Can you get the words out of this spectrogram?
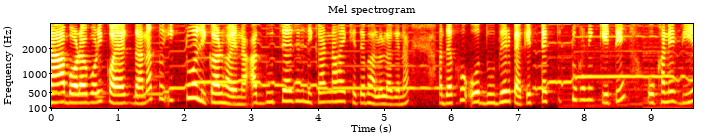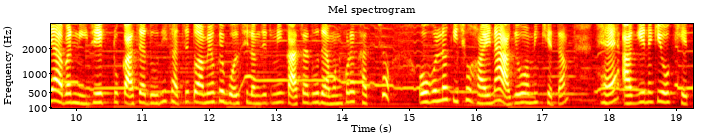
না বরাবরই কয়েক দানা, তো একটুও লিকার হয় না। আর দুধ চায়ে যদি লিকার না হয়, খেতে ভালো লাগে না। আর দেখো, ও দুধের প্যাকেটটা একটুখানি কেটে ওখানে দিয়ে আবার নিজে একটু কাঁচা দুধই খাচ্ছে। তো আমি ওকে বলছিলাম যে, তুমি কাঁচা দুধ এমন করে খাচ্ছ? ও বলল, কিছু হয় না, আগেও আমি খেতাম। হ্যাঁ আগে নাকি ও খেত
